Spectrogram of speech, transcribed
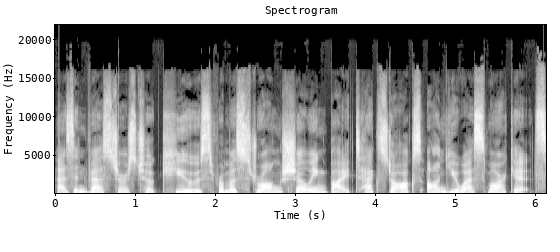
as investors took cues from a strong showing by tech stocks on U.S. markets,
